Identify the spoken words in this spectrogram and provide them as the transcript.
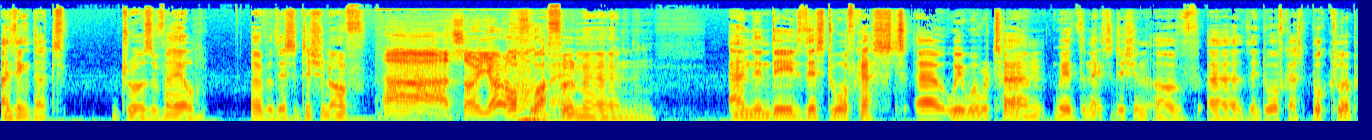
I think that draws a veil over this edition of Ah, so you're a Waffleman. And indeed, this Dwarfcast, uh, we will return with the next edition of uh, the Dwarfcast Book Club,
